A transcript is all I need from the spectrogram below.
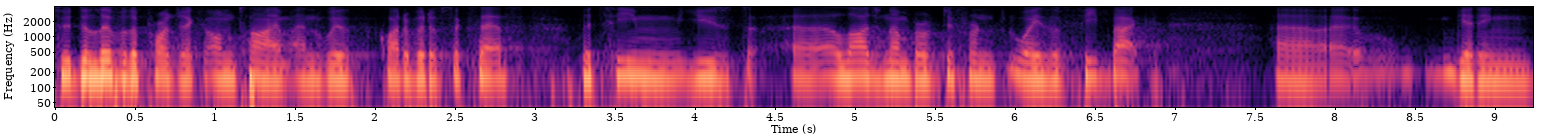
to deliver the project on time and with quite a bit of success the team used uh, a large number of different ways of feedback uh, getting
